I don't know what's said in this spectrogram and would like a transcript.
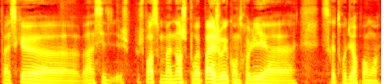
parce que euh, bah, je, pense que maintenant je pourrais pas jouer contre lui, ce serait trop dur pour moi.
